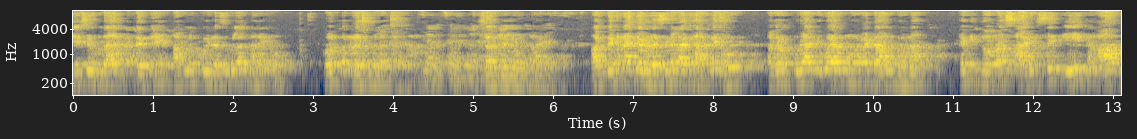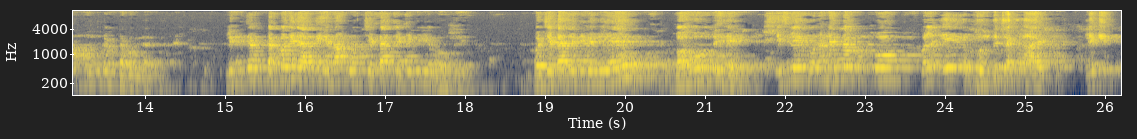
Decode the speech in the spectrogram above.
जैसे उदाहरण लेते हैं, आप लोग कोई रसगुल्ला खाए हो? कौन कौन रसगुल्ला खाए? सब लोग खाए। आप देखना, जब रसगुल्ला खाते हो, अगर पूरा के पूरा मुँह में डाल दो ना कभी दोनों साइड से एक आग बूंद कभी टपक जाती है। लेकिन जब टपक जाती है ना, वो चेटा चेटी के लिए बहुत है। वो चेटा चेटी के लिए बहुत है। इसलिए उन्होंने तो उनको बोले एक बुद्ध चखला है। लेकिन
